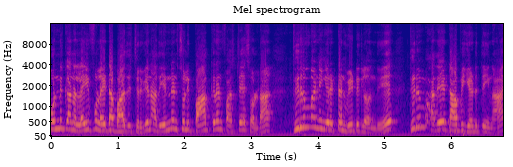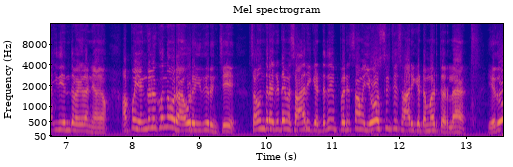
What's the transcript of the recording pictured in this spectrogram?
பொண்ணுக்கான லைஃபும் லைட்டா பாதிச்சிருக்கு. நான் அது என்னன்னு சொல்லி பார்க்குறேன்னு ஃபர்ஸ்டே சொல்றான். திரும்ப நீங்க ரிட்டர்ன் வீட்டுக்குள்ள வந்து திரும்ப அதே டாபிக் எடுத்தீங்கன்னா இது எந்த வகையில நியாயம்? அப்போ எங்களுக்கு வந்து ஒரு ஒரு இது இருந்துச்சு. சவுந்தரா கிட்ட சாரி கேட்டது பெருசா அவன் யோசிச்சு சாரி கேட்ட மாதிரி தெரியல. ஏதோ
